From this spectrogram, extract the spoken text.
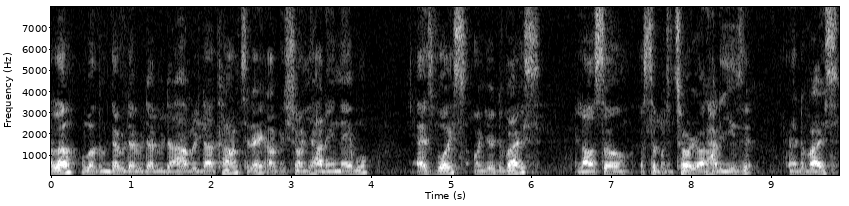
Hello, welcome to www.visihow.com. Today I'll be showing you how to enable S Voice on your device and also a simple tutorial on how to use it on your device.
